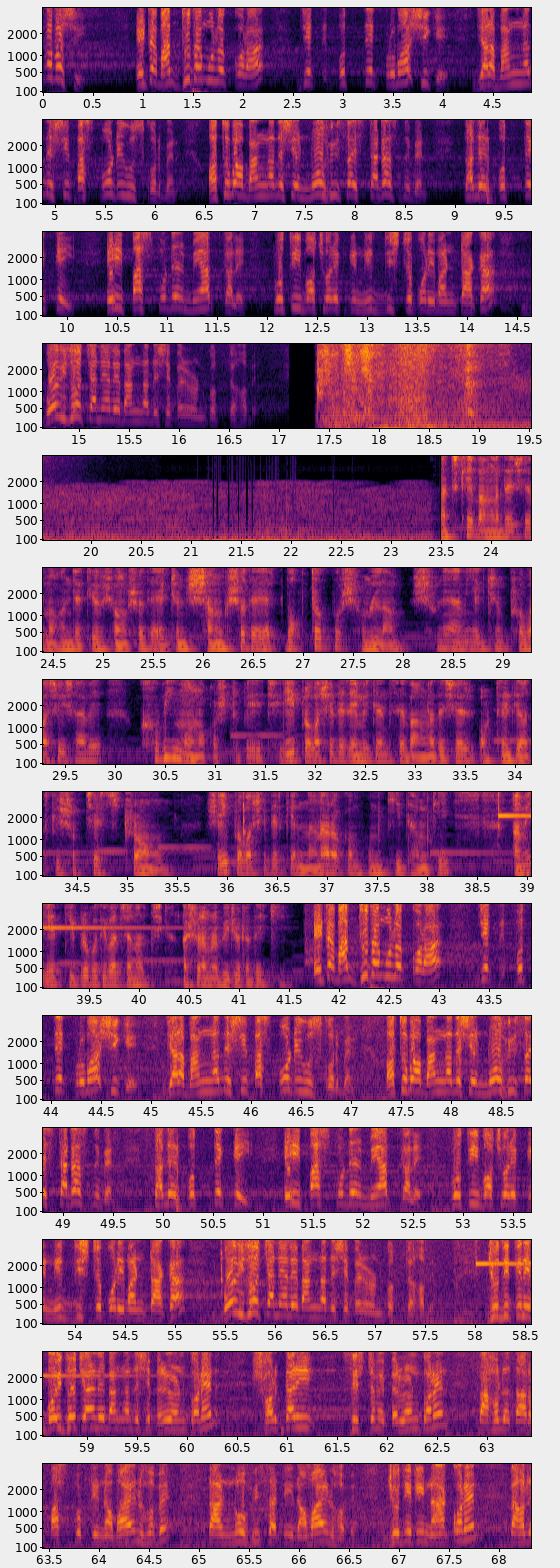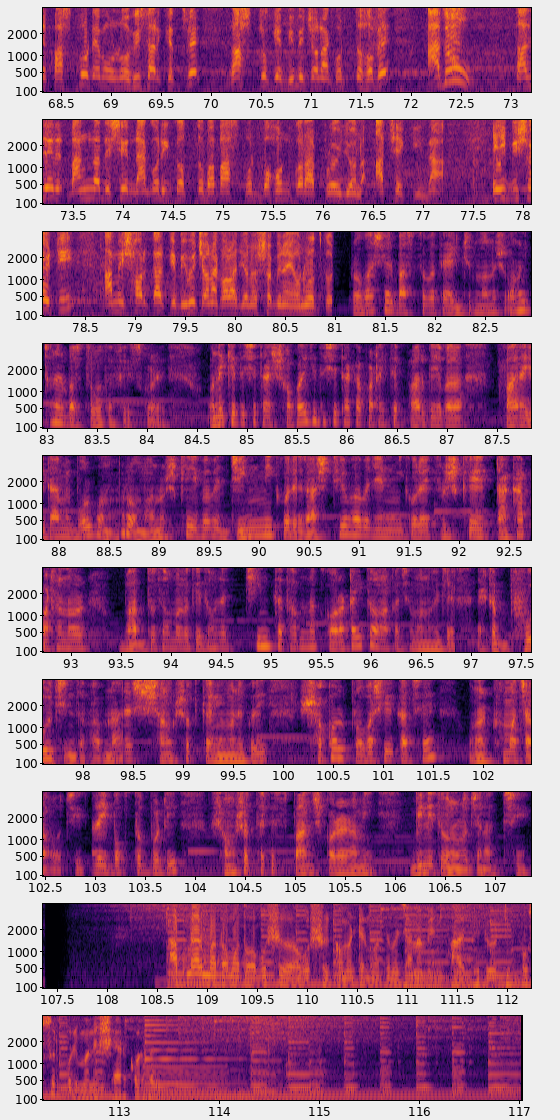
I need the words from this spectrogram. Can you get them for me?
পাশাপাশি এটা বাধ্যতামূলক করা যে প্রত্যেক প্রবাসীকে যারা বাংলাদেশি পাসপোর্ট ইউজ করবেন অথবা বাংলাদেশের নো ভিসা স্ট্যাটাস নেবেন, তাদের প্রত্যেককেই এই পাসপোর্টের মেয়াদকালে প্রতি বছর একটি নির্দিষ্ট পরিমাণ টাকা বৈধ চ্যানেলে বাংলাদেশে প্রেরণ করতে হবে। আজকে বাংলাদেশের মহান জাতীয় সংসদে একজন সাংসদের বক্তব্য শুনলাম, শুনে আমি একজন প্রবাসী হিসাবে খুবই মনকষ্ট পেয়েছি। এই প্রবাসীদের রেমিটেন্সে বাংলাদেশের অর্থনীতি আজকে সবচেয়ে স্ট্রং সেই প্রবাসীদেরকে নানা রকম হুমকি, ধামকি আমি এর তীব্র প্রতিবাদ জানাচ্ছি। আসলে আমরা ভিডিওটা দেখি। এটা বাধ্যতামূলক করা যে প্রত্যেক প্রবাসীকে যারা বাংলাদেশি পাসপোর্ট ইউজ করবেন অথবা বাংলাদেশের নো ভিসা স্ট্যাটাস নেবেন, তাদের প্রত্যেককেই এই পাসপোর্টের মেয়াদকালে প্রতি বছর একটি নির্দিষ্ট পরিমাণ টাকা বৈধ চ্যানেলে বাংলাদেশে প্রেরণ করতে হবে। যদি তিনি বৈধ চ্যানেলে বাংলাদেশে প্রেরণ করেন, সরকারি সিস্টেমে প্রেরণ করেন, তাহলে তার পাসপোর্টটি নবায়ন হবে, তার নো ভিসাটি নবায়ন হবে। যদি এটি না করেন, তাহলে পাসপোর্ট এবং নো ভিসার ক্ষেত্রে রাষ্ট্রকে বিবেচনা করতে হবে। আদৌ তাদের বাংলাদেশের নাগরিকত্ব বা পাসপোর্ট বহন করার প্রয়োজন আছে কি না এই বিষয়টি আমি সরকারকে বিবেচনা করার জন্য সবিনয় অনুরোধ করি প্রবাসের বাস্তবতা একজন মানুষ অনেক ধরনের বাস্তবতা ফেস করে। অনেকে দেশে সবাই যে দেশে টাকা পাঠাইতে পারবে বা পারে, এটা আমি বলব না। আরও মানুষকে এইভাবে জিম্মি করে, রাষ্ট্রীয়ভাবে জিম্মি করে মানুষকে টাকা পাঠানোর বাধ্যতামূলক এই ধরনের চিন্তা ভাবনা করাটাই তো আমার কাছে মনে হয়েছে একটা ভুল চিন্তা ভাবনা সাংসদকে আমি মনে করি সকল প্রবাসীর কাছে ওনার ক্ষমা চাওয়া উচিত। আর এই বক্তব্যটি সংসদ থেকে স্পাঞ্জ করার আমি বিনীত অনুরোধ জানাচ্ছি। আপনার মতামত অবশ্যই অবশ্যই কমেন্টের মাধ্যমে জানাবেন আর ভিডিওটি প্রচুর পরিমাণে শেয়ার করবেন।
